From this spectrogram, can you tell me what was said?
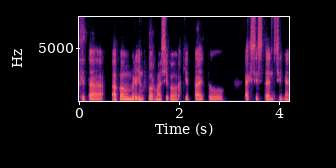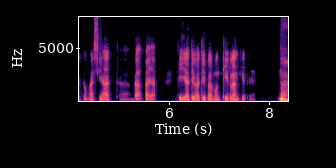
kita apa memberi informasi bahwa kita itu eksistensinya itu masih ada, nggak kayak dia tiba-tiba menghilang gitu ya. Nah,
